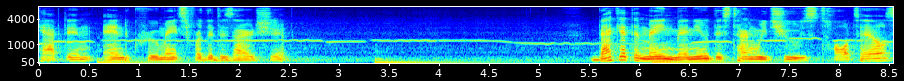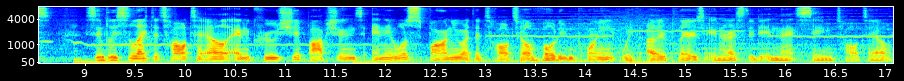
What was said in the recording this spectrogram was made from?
captain and crewmates for the desired ship. Back at the main menu, this time we choose Tall Tales. Simply select the Tall Tale and Crew Ship options and it will spawn you at the Tall Tale voting point with other players interested in that same Tall Tale.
